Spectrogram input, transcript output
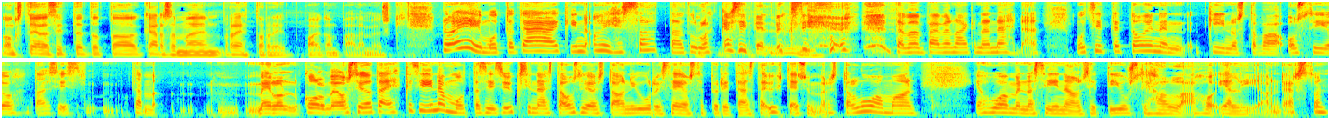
Onko teillä sitten tota Kärsämäen rehtori paikan päällä myöskin? No ei, mutta tämäkin aihe saattaa tulla käsitellyksi. Tämän päivän aikana nähdään. Mutta sitten toinen kiinnostava osio, tai siis tämä, meillä on kolme osiota ehkä siinä, mutta siis yksi näistä osioista on juuri se, jossa pyritään sitä yhteisymmärrystä luomaan. Ja huomenna siinä on sitten Jussi halla ja Li Andersson.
